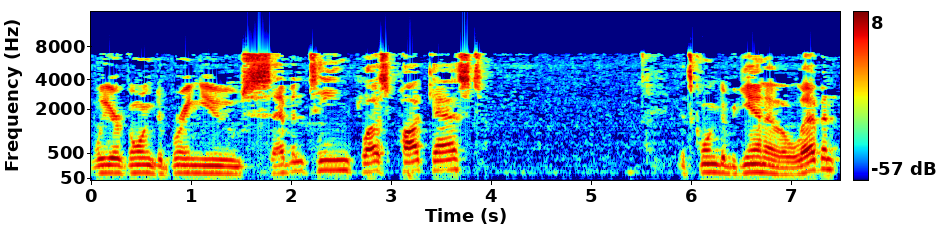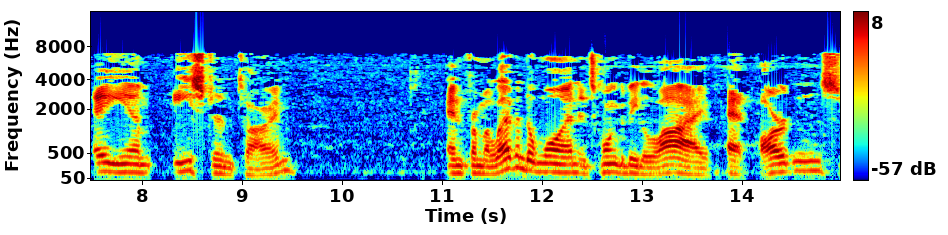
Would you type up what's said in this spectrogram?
we are going to bring you 17 plus podcasts. It's going to begin at 11 a.m. Eastern time. And from 11 to 1, it's going to be live at Arden's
